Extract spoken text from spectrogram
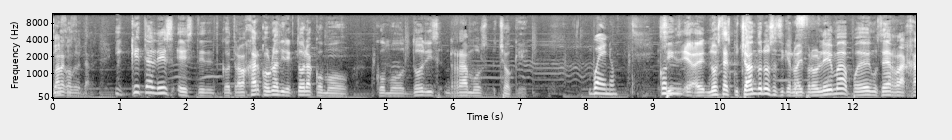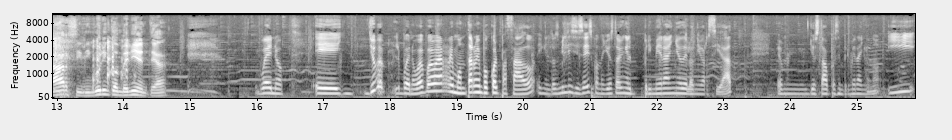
sí. van a sí, sí. concretar. ¿Y qué tal es este trabajar con una directora como, como Doris Ramos Choque? Bueno, con- Sí, eh, no está escuchándonos, así que no hay problema. Pueden ustedes rajar sin ningún inconveniente. ¿ah? Bueno, eh, yo me- bueno, voy a remontarme un poco al pasado. En el 2016, cuando yo estaba en el primer año de la universidad, em, yo estaba pues en primer año, ¿no? Y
